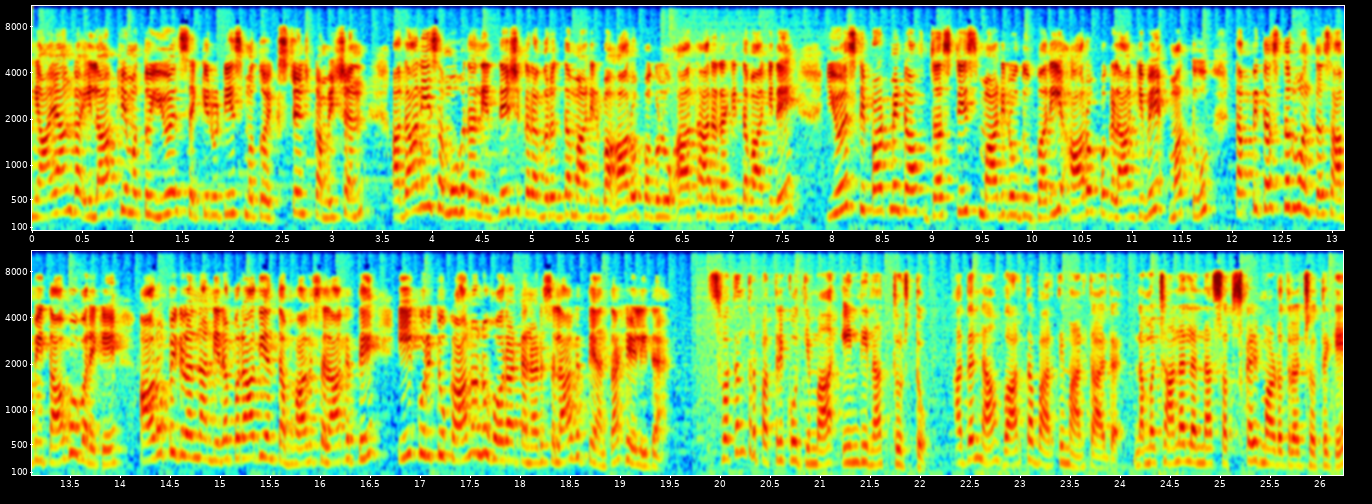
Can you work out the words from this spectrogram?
ನ್ಯಾಯಾಂಗ ಇಲಾಖೆ ಮತ್ತು ಯುಎಸ್ ಸೆಕ್ಯೂರಿಟೀಸ್ ಮತ್ತು ಎಕ್ಸ್ಚೇಂಜ್ ಕಮಿಷನ್ ಅದಾನಿ ಸಮೂಹದ ನಿರ್ದೇಶಕರ ವಿರುದ್ಧ ಮಾಡಿರುವ ಆರೋಪಗಳು ಆಧಾರ ರಹಿತವಾಗಿದೆ ಯುಎಸ್ ಡಿಪಾರ್ಟ್ಮೆಂಟ್ ಆಫ್ ಜಸ್ಟಿಸ್ ಮಾಡಿರುವುದು ಬರೀ ಆರೋಪಗಳಾಗಿವೆ ಮತ್ತು ತಪ್ಪಿತಸ್ಥರು ಅಂತ ಸಾಬೀತಾಗುವವರೆಗೆ ಆರೋಪಿಗಳನ್ನ ನಿರಪರಾಧಿ ಅಂತ ಭಾವಿಸಲಾಗುತ್ತೆ. ಈ ಕುರಿತು ಕಾನೂನು ಹೋರಾಟ ನಡೆಸಲಾಗುತ್ತೆ ಅಂತ ಹೇಳಿದೆ. ಸ್ವತಂತ್ರ ಪತ್ರಿಕೋದ್ಯಮ ಇಂದಿನ ತುರ್ತು. ಅದನ್ನ ವಾರ್ತಾ ಭಾರತಿ ಮಾಡ್ತಾ ಇದೆ. ನಮ್ಮ ಚಾನೆಲ್ ಅನ್ನ ಸಬ್ಸ್ಕ್ರೈಬ್ ಮಾಡೋದ್ರ ಜೊತೆಗೆ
